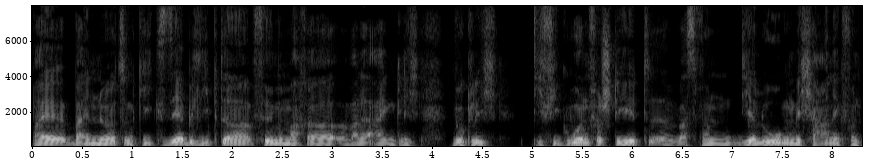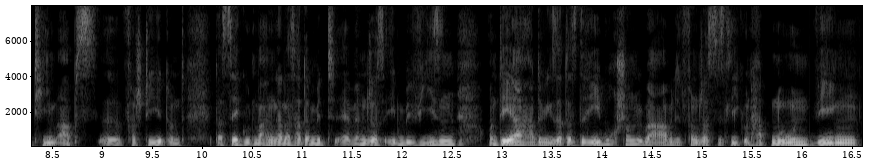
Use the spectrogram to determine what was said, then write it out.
bei, bei Nerds und Geeks sehr beliebter Filmemacher, weil er eigentlich wirklich die Figuren versteht, äh, was von Dialogen, Mechanik, von Team-Ups äh, versteht und das sehr gut machen kann. Das hat er mit Avengers eben bewiesen. Und der hatte, wie gesagt, das Drehbuch schon überarbeitet von Justice League und hat nun wegen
